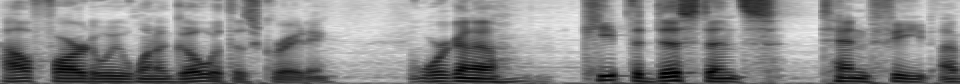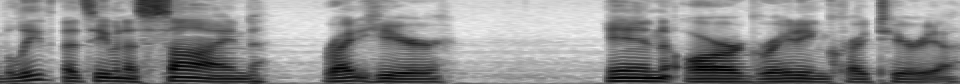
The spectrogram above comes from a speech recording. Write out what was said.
How far do we want to go with this grading? We're going to keep the distance 10 feet. I believe that's even assigned right here in our grading criteria.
